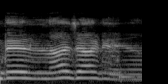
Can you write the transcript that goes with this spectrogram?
दिल ना जाने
